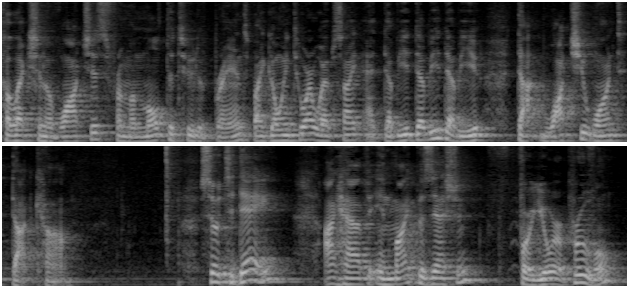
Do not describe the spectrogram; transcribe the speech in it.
collection of watches from a multitude of brands by going to our website at www.watchyouwant.com. So today, I have in my possession, for your approval,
